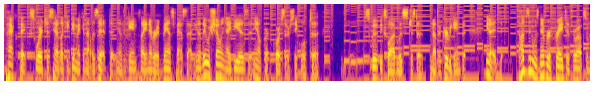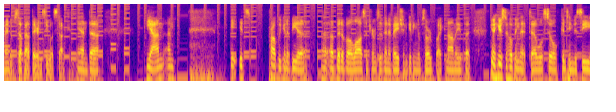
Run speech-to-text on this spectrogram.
Pac-Pix where it just had like a gimmick and that was it. That you know the gameplay never advanced past that. You know they were showing ideas that you know of course their sequel to Squeak Squad was just a, another Kirby game, but you know Hudson was never afraid to throw out some random stuff out there and see what stuck. And uh, yeah, I'm, I'm it, it's probably going to be a, a, bit of a loss in terms of innovation getting absorbed by Konami, but you know here's to hoping that uh, we'll still continue to see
